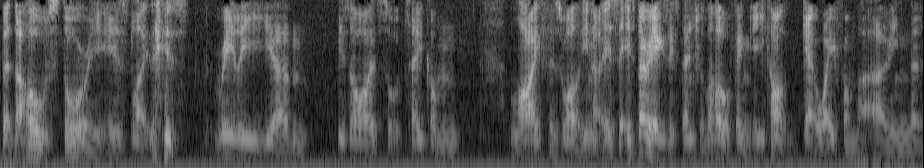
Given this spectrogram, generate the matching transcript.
but the whole story is like this really um, bizarre sort of take on life as well. You know, it's it's very existential. The whole thing you can't get away from that. I mean,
